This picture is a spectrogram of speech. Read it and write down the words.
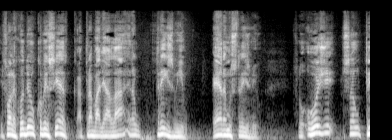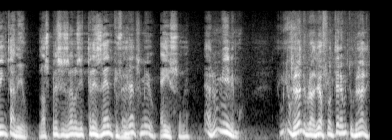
Ele falou, olha, quando eu comecei a, a trabalhar lá, eram 3 mil, éramos 3 mil. Ele falou, hoje são 30 mil, nós precisamos de 300 mil. 300 mil. É isso, né? É, no mínimo. É muito grande o Brasil, a fronteira é muito grande.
